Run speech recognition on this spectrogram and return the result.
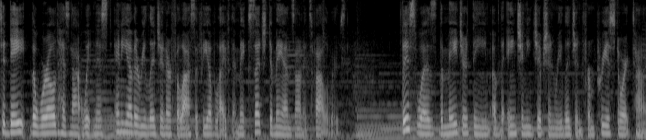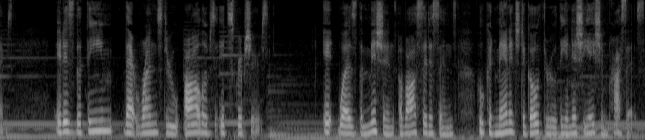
To date, the world has not witnessed any other religion or philosophy of life that makes such demands on its followers. This was the major theme of the ancient Egyptian religion from prehistoric times. It is the theme that runs through all of its scriptures. It was the mission of all citizens who could manage to go through the initiation process.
